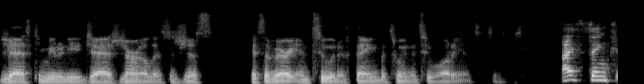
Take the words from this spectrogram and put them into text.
jazz community, jazz journalists. It's just it's a very intuitive thing between the two audiences. I think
